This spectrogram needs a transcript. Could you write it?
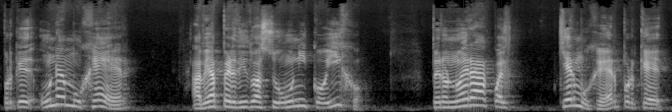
Porque una mujer había perdido a su único hijo, pero no era cualquier mujer porque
